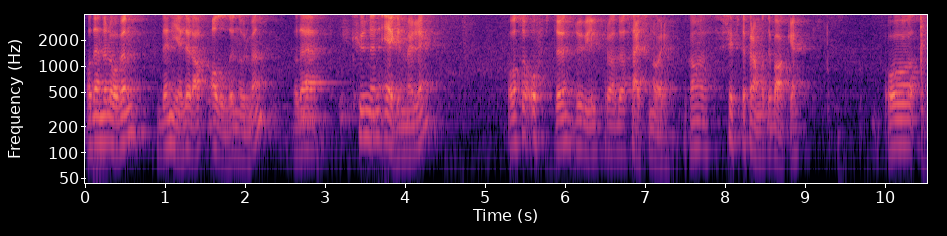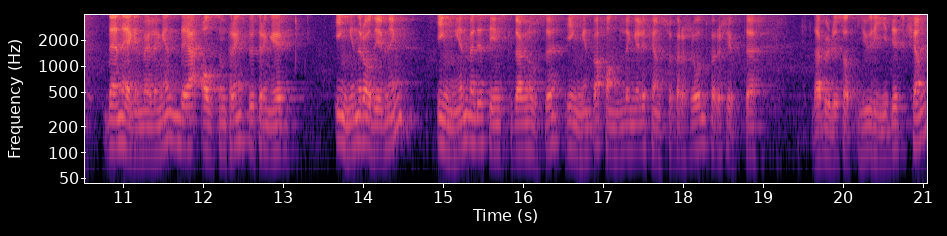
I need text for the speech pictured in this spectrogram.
Og denne loven den gjelder da alle nordmenn. Og det er kun en egenmelding. Og så ofte du vil fra du er 16 år. Du kan skifte fram og tilbake. Og den egenmeldingen, det er alt som trengs. Du trenger ingen rådgivning, ingen medisinsk diagnose, ingen behandling eller kjønnsoperasjon for å skifte der burde det stått juridisk kjønn,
